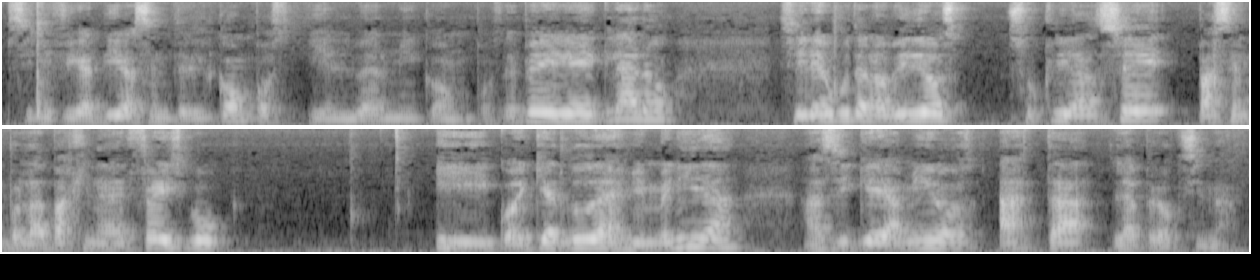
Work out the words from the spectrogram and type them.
significativas entre el compost y el vermicompost. Espero que quede claro. Si les gustan los videos, suscríbanse, pasen por la página de Facebook y cualquier duda es bienvenida. Así que amigos, hasta la próxima.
